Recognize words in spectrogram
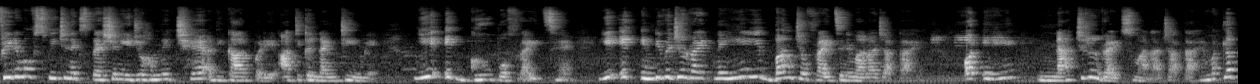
Freedom of speech and expression ये जो हमने छह अधिकार पढ़े आर्टिकल 19 में, ये एक ग्रुप ऑफ़ राइट्स हैं। ये एक इंडिविजुअल राइट right नहीं है, ये बंच ऑफ़ राइट्स इन्हें माना जाता है। और इन्हें नेचुरल राइट्स माना जाता है मतलब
